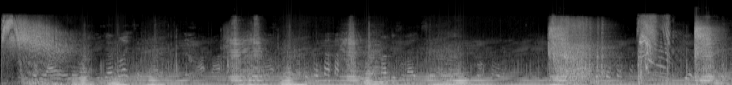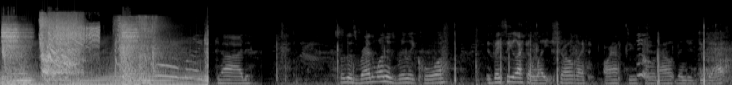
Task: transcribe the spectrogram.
Take it out and then use that lightsaber. I'm just lightsaber. oh my god. So this red one is really cool. It's basically like a light show, like all I have to pull it out, then just do that.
